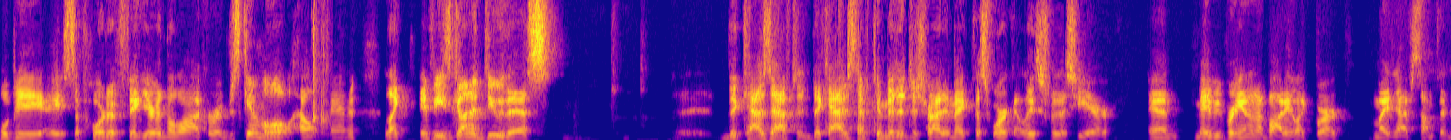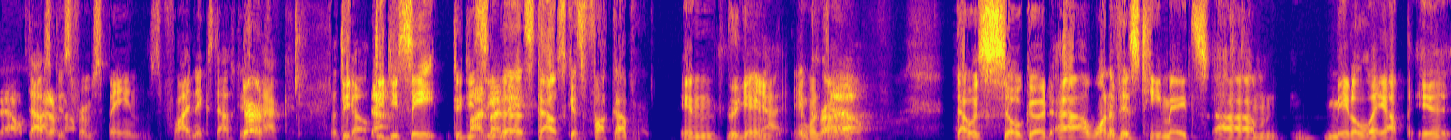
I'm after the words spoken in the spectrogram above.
will be a supportive figure in the locker room. Just give him a little help, man. Like if he's gonna do this, the Cavs have to. The Cavs have committed to try to make this work at least for this year, and maybe bringing in a body like Burke might have something to help. I. Stauskas from Spain. Let's Fly Nik Stauskas Sure. back. Let's Did, go. did you see? Did you Fine see the me. Stauskas fuck up in the game? Yeah, incredible. time? That was so good. Uh, one of his teammates um, made a layup in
